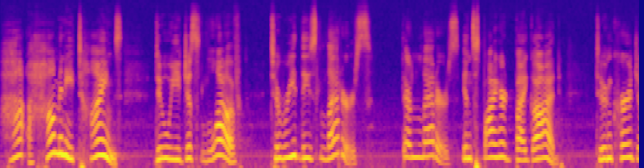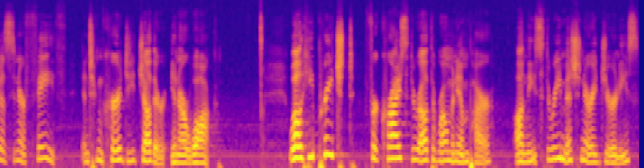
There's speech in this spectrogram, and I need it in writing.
how, how many times do we just love to read these letters? They're letters inspired by God to encourage us in our faith and to encourage each other in our walk. Well, he preached for Christ throughout the Roman Empire on these three missionary journeys,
